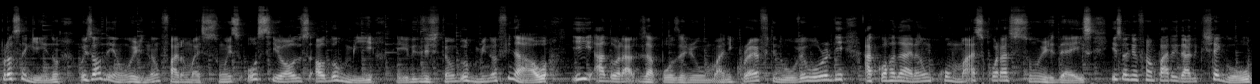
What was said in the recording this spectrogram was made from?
Prosseguindo, os aldeões não farão mais sonhos ociosos ao dormir, eles estão dormindo afinal, e adorados raposas do Minecraft do Overworld acordarão com mais corações 10. Isso aqui foi uma paridade que chegou,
